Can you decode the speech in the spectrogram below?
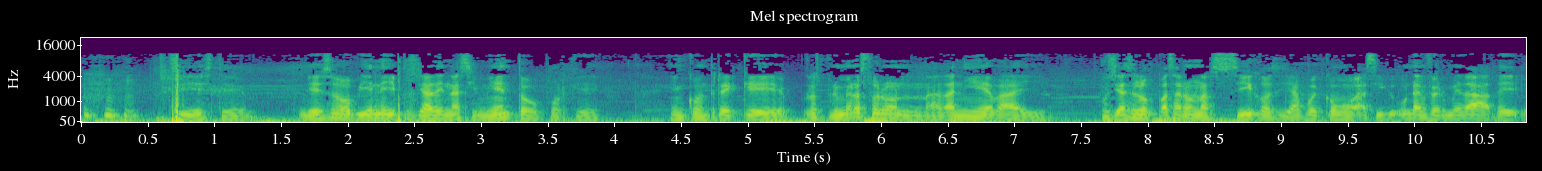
Sí, este, y eso viene pues ya de nacimiento, porque encontré que los primeros fueron Adán y Eva y pues ya se los pasaron a sus hijos y ya fue como así una enfermedad de,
